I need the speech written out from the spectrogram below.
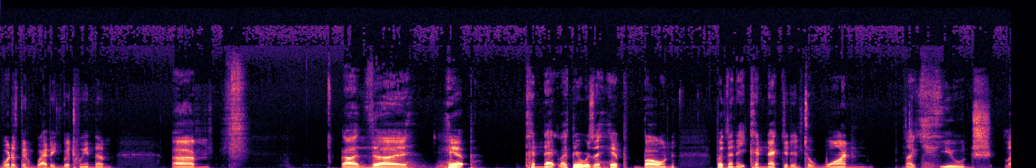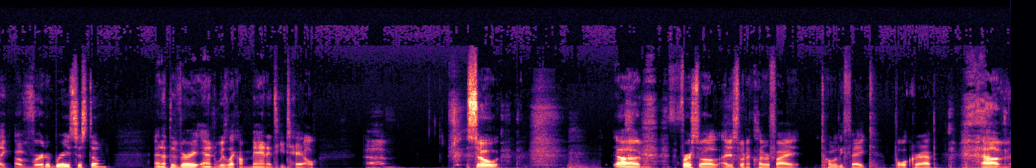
would have been webbing between them. Um uh the hip connect like there was a hip bone but then it connected into one like huge like a vertebrae system and at the very end was like a manatee tail. Um so, um, first of all, I just want to clarify, totally fake, bullcrap. Um,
